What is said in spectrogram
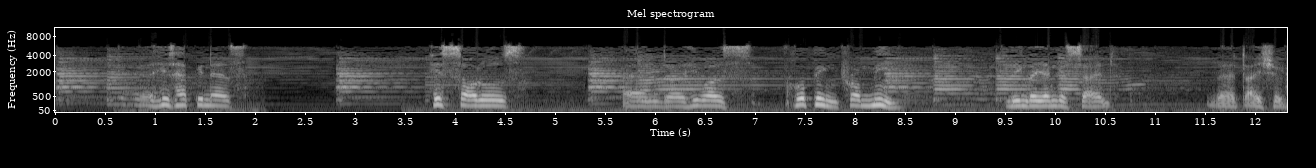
uh, his happiness, his sorrows, and uh, he was hoping from me, being the youngest child, that I should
